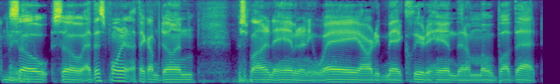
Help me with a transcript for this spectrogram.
Amazing. So, so at this point, I think I'm done responding to him in any way. I already made it clear to him that I'm above that.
